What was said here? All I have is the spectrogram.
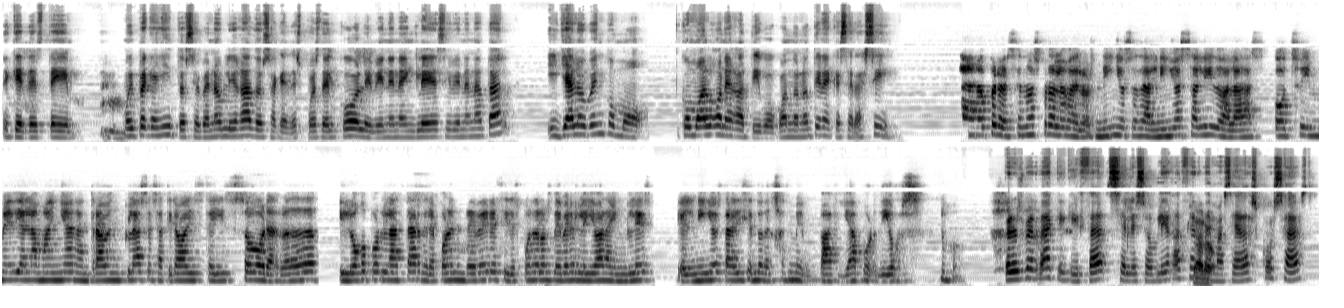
De que desde muy pequeñitos se ven obligados a que después del cole vienen a inglés y vienen a tal, y ya lo ven como, como algo negativo, cuando no tiene que ser así. Claro, pero ese no es problema de los niños. O sea, el niño ha salido a las ocho y media de la mañana, ha entrado en clases, ha tirado ahí seis horas, y luego por la tarde le ponen deberes y después de los deberes le llevan a inglés y el niño está diciendo dejadme en paz ya, por Dios. Pero es verdad que quizás se les obliga a hacer demasiadas cosas,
